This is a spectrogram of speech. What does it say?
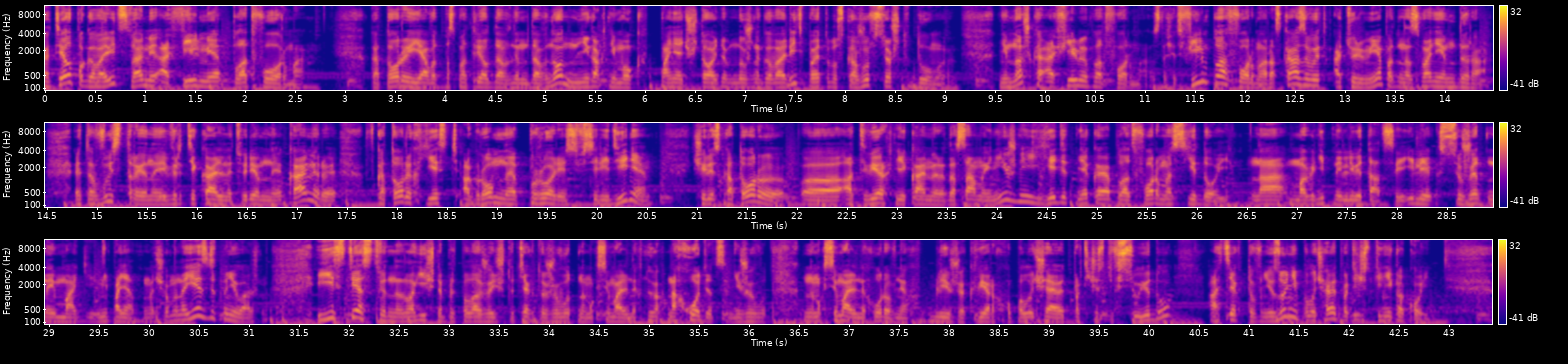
Хотел поговорить с вами о фильме «Платформа» который я вот посмотрел давным-давно, но никак не мог понять, что о нем нужно говорить, поэтому скажу все, что думаю. Немножко о фильме «Платформа». Значит, фильм «Платформа» рассказывает о тюрьме под названием «Дыра». Это выстроенные вертикально тюремные камеры, в которых есть огромная прорезь в середине, через которую э, от верхней камеры до самой нижней едет некая платформа с едой на магнитной левитации или сюжетной магии. Непонятно, на чем она ездит, но неважно. И, естественно, логично предположить, что те, кто живут на максимальных, ну как находятся, не живут, на максимальных уровнях ближе к верху, получают практически всю еду, а те, кто внизу, не получают практически никакой.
